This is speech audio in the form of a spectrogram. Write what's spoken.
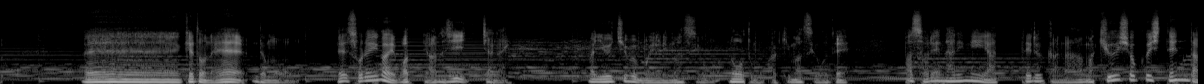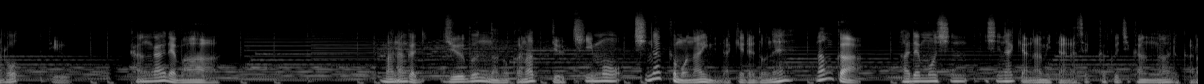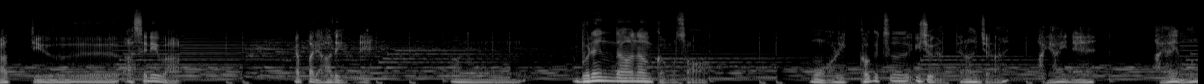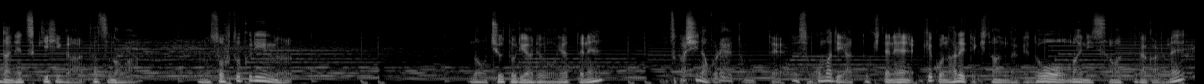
えー、けどね、でも、え、それ以外はって話じゃない。まあ、YouTube もやりますよ。ノートも書きますよ。で、まあ、それなりにやってるかな。まあ、休職してんだろっていう考えれば、まあなんか十分なのかなっていう気もしなくもないんだけれどね。なんかあれもしなきゃなみたいなせっかく時間があるからっていう焦りはやっぱりあるよね。あのブレンダーなんかもさ、もうあれ1ヶ月以上やってないんじゃない？早いね。早いもんだね、月日が経つのは。あのソフトクリームのチュートリアルをやってね、難しいな、これ、と思って、そこまでやっときてね、結構慣れてきたんだけど、毎日触ってたからね。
